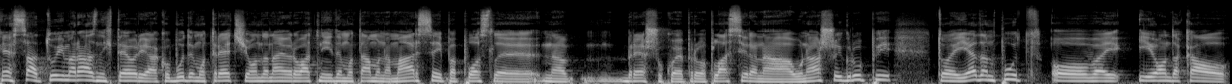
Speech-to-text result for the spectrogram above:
E sad, tu ima raznih teorija. Ako budemo treći, onda najverovatnije idemo tamo na Marsej, pa posle na Brešu koja je prvo plasirana u našoj grupi. To je jedan put ovaj, i onda kao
